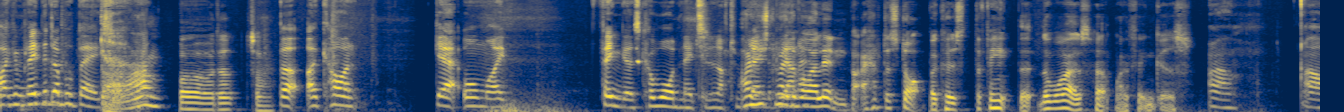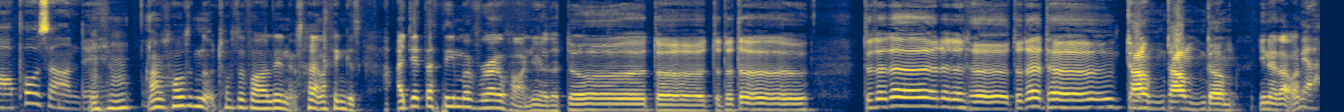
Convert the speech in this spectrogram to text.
I can play the double bass, but I can't get all my fingers coordinated enough to play I used to play the piano. violin, but I had to stop because the thing, the, the wires hurt my fingers. Oh, oh, poor Xandi. hmm I was holding the top of the violin, it was hurting my fingers. I did the theme of Rohan, you know, the da da da da da. Da da da da da da da da dum dum dum. You know that one? Yeah.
